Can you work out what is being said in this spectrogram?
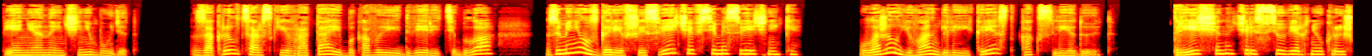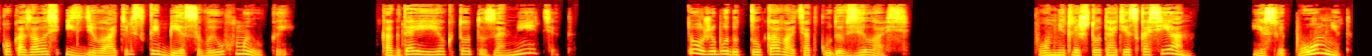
пения нынче не будет, закрыл царские врата и боковые двери тебла, заменил сгоревшие свечи в семисвечнике, уложил Евангелие и крест как следует. Трещина через всю верхнюю крышку казалась издевательской бесовой ухмылкой. Когда ее кто-то заметит, тоже будут толковать, откуда взялась. Помнит ли что-то отец Касьян? Если помнит,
